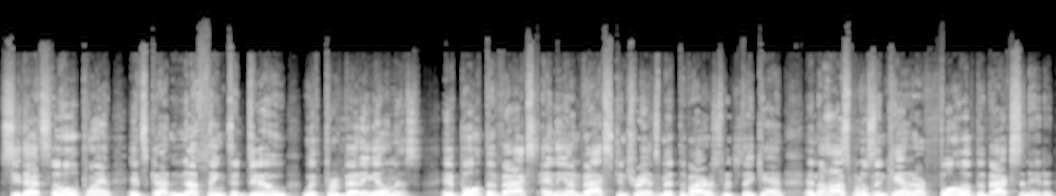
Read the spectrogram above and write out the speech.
See, that's the whole plan. It's got nothing to do with preventing illness. If both the vaxxed and the unvaxxed can transmit the virus, which they can, and the hospitals in Canada are full of the vaccinated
